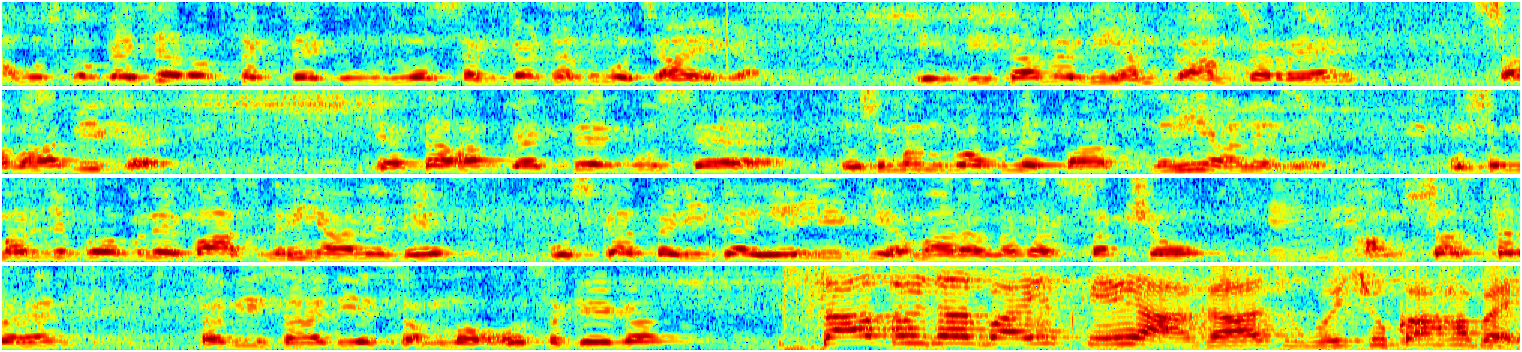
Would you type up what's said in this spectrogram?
हम उसको कैसे रोक सकते हैं? क्योंकि वो संकट है तो वो जाएगा। इस दिशा में भी हम काम कर रहे हैं। स्वाभाविक है। जैसा हम कहते हैं कि उस दुश्मन को अपने पास नहीं आने दें। उस मर्ज को अपने पास नहीं आने दें। उसका तरीका यही है कि हमारा नगर स्वच्छ हो। हम स्वस्थ रहें। तभी शायद ये संभव हो सकेगा। साल 2022 के आगाज़ हो चुका है भाई।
